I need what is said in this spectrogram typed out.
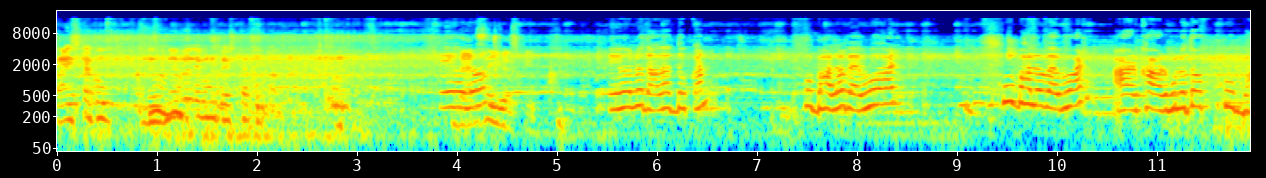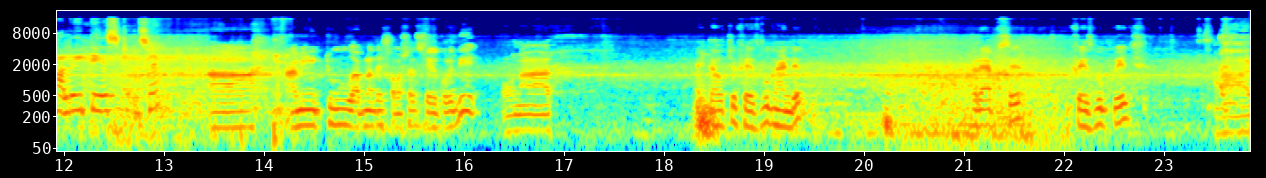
প্রাইসটা খুব রিজনেবল এবং টেস্টটা খুব ভালো। এই হলো এই হলো দাদার দোকান। খুব ভালো ব্যবহার। খুব ভালো ব্যবহার। আর খাবারগুলো তো খুব ভালোই টেস্ট আছে। আমি একটু আপনাদের সবার সাথে শেয়ার করে দিই। ওনার এটা হচ্ছে ফেসবুক হ্যান্ডেল র্যাপসের ফেসবুক পেজ আর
